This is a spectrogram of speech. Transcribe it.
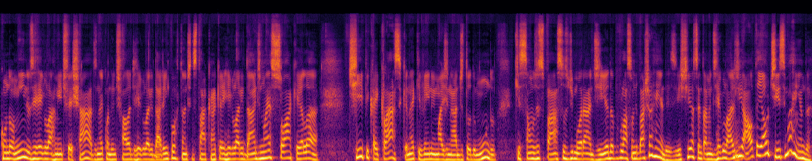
condomínios irregularmente fechados. Né? Quando a gente fala de irregularidade, é importante destacar que a irregularidade não é só aquela típica e clássica, né, que vem no imaginário de todo mundo, que são os espaços de moradia da população de baixa renda. Existem assentamentos irregulares de alta e altíssima renda.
